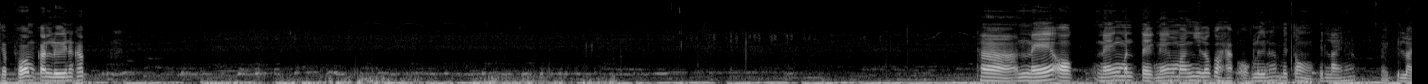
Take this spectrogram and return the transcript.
จะพร้อมกันเลยนะครับถ้าแหนออกแหนงมันแตกแหนงมางี้เราก็หักออกเลยนะไม่ต้องเป็นไรนะไม่เป็นไร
